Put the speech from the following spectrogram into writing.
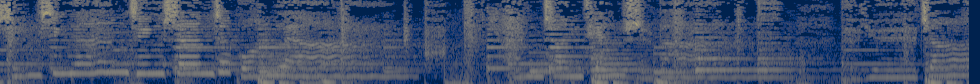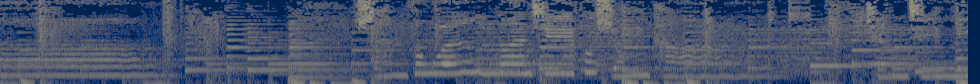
星星安静闪着光亮寒窗天使般的乐章。山风温暖起伏胸膛撑起你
